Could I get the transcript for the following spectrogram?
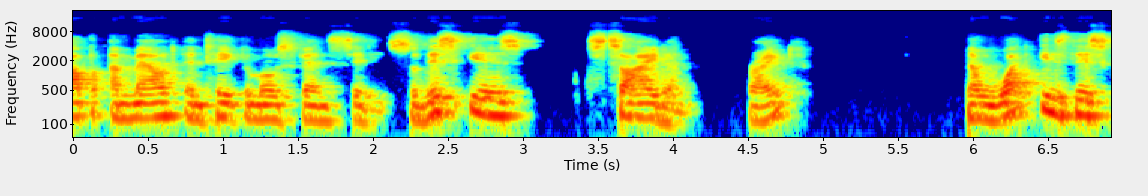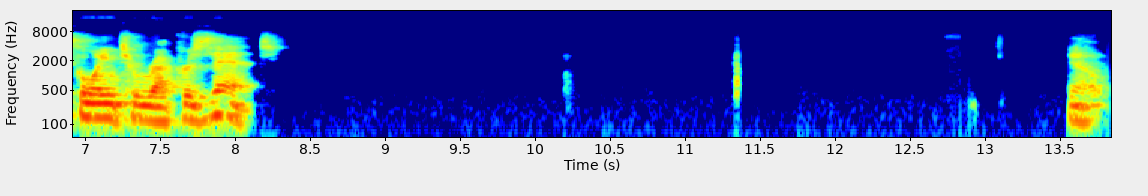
up a mount and take the most fenced cities. So this is Sidon, right? Now, what is this going to represent? You know,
